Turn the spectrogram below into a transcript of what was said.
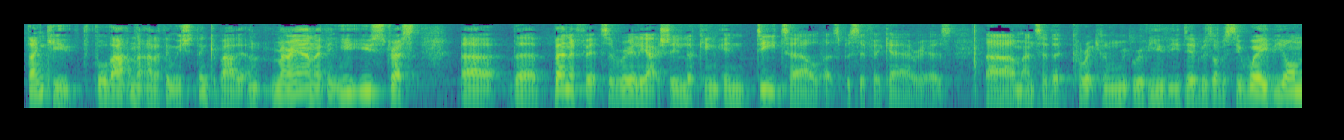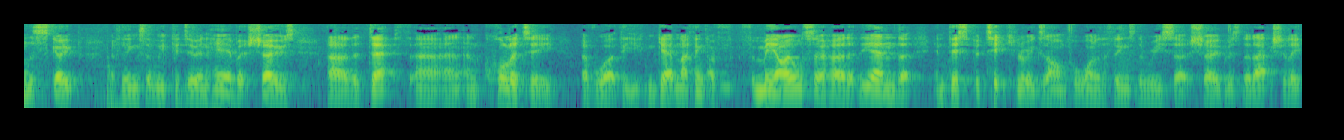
thank you for that, and, and, I think we should think about it. And Marian, I think you, you stressed uh, the benefits of really actually looking in detail at specific areas. Um, and so the curriculum re- review that you did was obviously way beyond the scope of things that we could do in here, but shows uh, the depth uh, and, and, quality of work that you can get. And I think I've, for me, I also heard at the end that in this particular example, one of the things the research showed was that actually,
